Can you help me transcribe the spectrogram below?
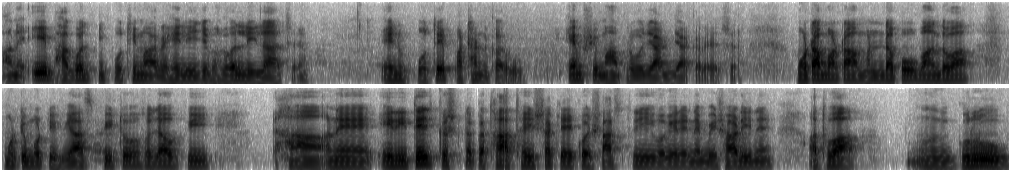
અને એ ભાગવતની પોથીમાં રહેલી જે ભગવત લીલા છે, એનું પોતે પઠન કરવું. એમ શ્રી મહાપ્રભુજી આજ્ઞા કરે છે. મોટા મોટા મંડપો બાંધવા, મોટી મોટી વ્યાસપીઠો સજાવવી, હા, અને એ રીતે જ કૃષ્ણ કથા થઈ શકે, કોઈ શાસ્ત્રી વગેરેને બેસાડીને અથવા ગુરુ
